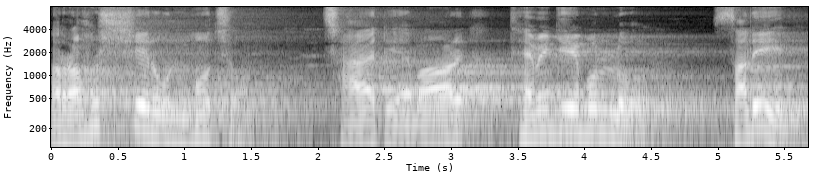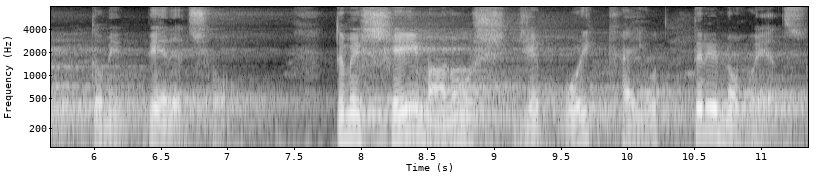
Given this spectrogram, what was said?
রহস্যের উন্মোচন। ছায়াটি এবার থেমে গিয়ে বলল, সালিম, তুমি পেরেছ। তুমি সেই মানুষ যে পরীক্ষায় উত্তীর্ণ হয়েছ।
